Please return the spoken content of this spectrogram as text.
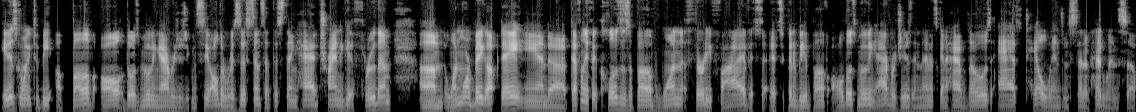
it is going to be above all those moving averages. You can see all the resistance that this thing had trying to get through them. Um, one more big update, and uh, definitely if it closes above 135, it's, it's going to be above all those moving averages, and then it's going to have those as tailwinds instead of headwinds. So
